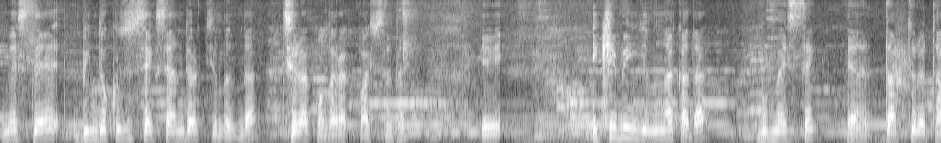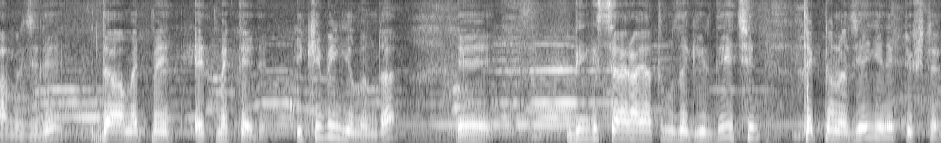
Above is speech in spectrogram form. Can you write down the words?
mesleğe 1984 yılında çırak olarak başladım. E, 2000 yılına kadar bu meslek yani daktilo tamirciliği devam etme, etmekteydi. 2000 yılında e, bilgisayar hayatımıza girdiği için teknolojiye yenik düştü.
